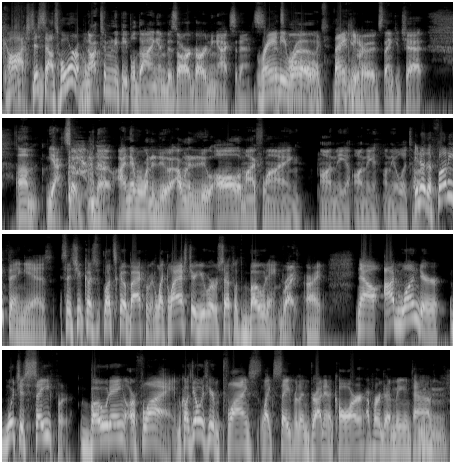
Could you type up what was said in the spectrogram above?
Gosh, this sounds horrible. not too many people dying in bizarre gardening accidents. Randy It's Rhoads. Thank Randy you. Rhoads. Thank you, chat. Um, yeah. So no, I never wanted to do it. I wanted to do all of my flying on the on the on the old Atari. you know, the funny thing is, since you, because let's go back from like last year, you were obsessed with boating, right. All right. Now, I'd wonder which is safer, boating or flying, because you always hear flying's like safer than driving a car. I've heard that a million times. Mm-hmm.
